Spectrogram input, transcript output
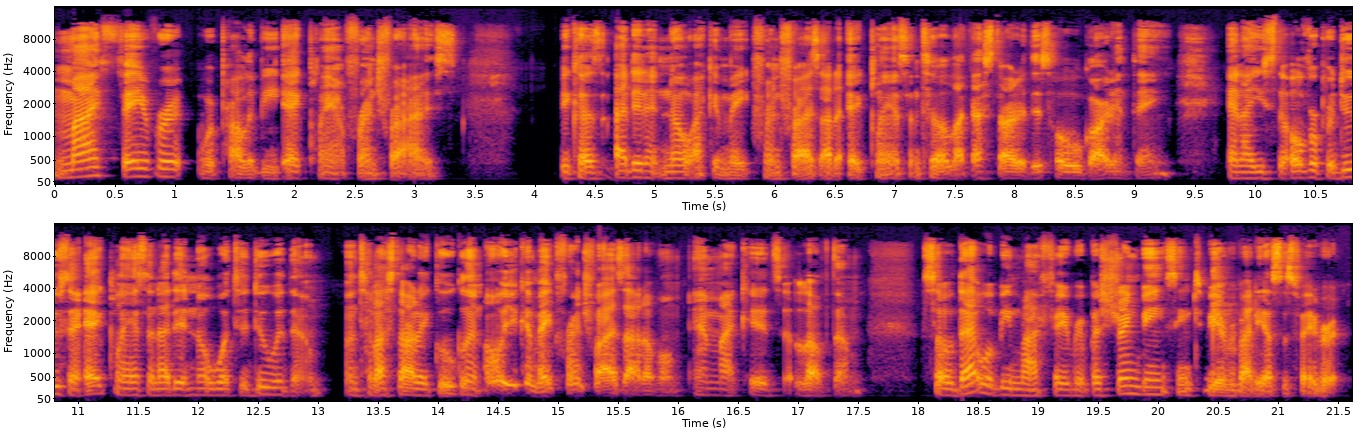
My favorite would probably be eggplant french fries. because I didn't know I could make french fries out of eggplants until like I started this whole garden thing. And I used to overproduce in eggplants and I didn't know what to do with them until I started Googling, oh, you can make french fries out of them. And my kids love them. So that would be my favorite. But string beans seem to be everybody else's favorite.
